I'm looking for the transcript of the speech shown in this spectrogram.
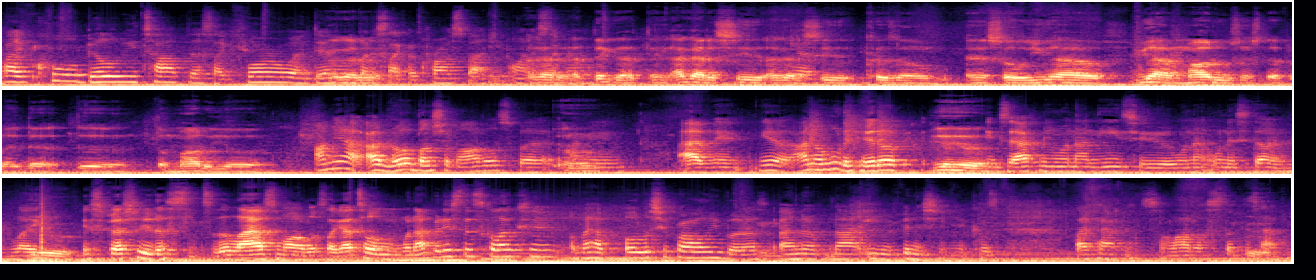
like cool billowy top that's like floral and denim, gotta- but it's like a crossbody on I, got, I Instagram. think I think I gotta see it. I gotta Yeah. see it because um and so you have you have models and stuff like that. The the model your I mean, I, I know a bunch of models, but I Uh-huh. mean, I haven't. Yeah, I know who to hit up yeah yeah exactly when I need to when I, when it's done. Like Yeah. especially the the last models. Like I told them when I finish this collection, I'm gonna have a photo shoot probably, but I, I end up not even finishing it because life happens. A lot of stuff Yeah. happened.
